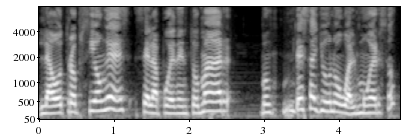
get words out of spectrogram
La otra opción es, se la pueden tomar un desayuno o almuerzo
